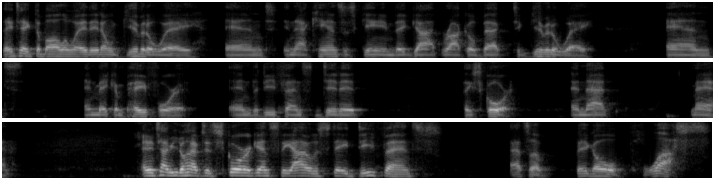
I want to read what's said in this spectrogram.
they take the ball away, they don't give it away. And in that Kansas game, they got Rocco Becht to give it away and and make him pay for it. And the defense did it. They scored. And that man, anytime you don't have to score against the Iowa State defense, that's a big old plus.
